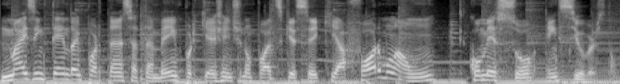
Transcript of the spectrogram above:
mas entendo a importância também, porque a gente não pode esquecer que a Fórmula 1 começou em Silverstone.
